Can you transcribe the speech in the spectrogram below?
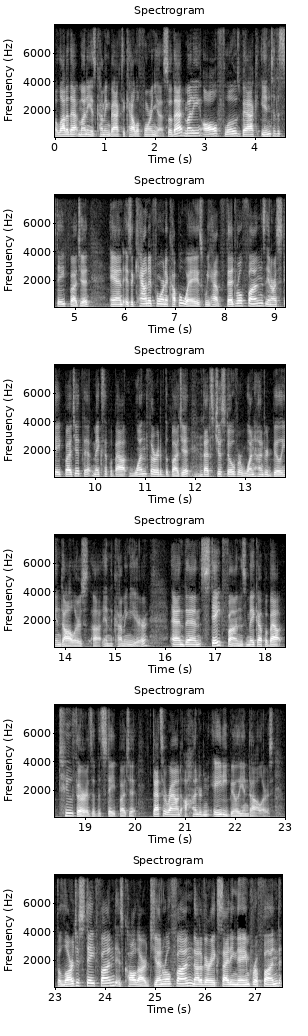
a lot of that money is coming back to California. So that money all flows back into the state budget and is accounted for in a couple ways. We have federal funds in our state budget that makes up about one third of the budget. Mm-hmm. That's just over $100 billion uh, in the coming year. And then state funds make up about two thirds of the state budget. That's around $180 billion. The largest state fund is called our general fund, not a very exciting name for a fund,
